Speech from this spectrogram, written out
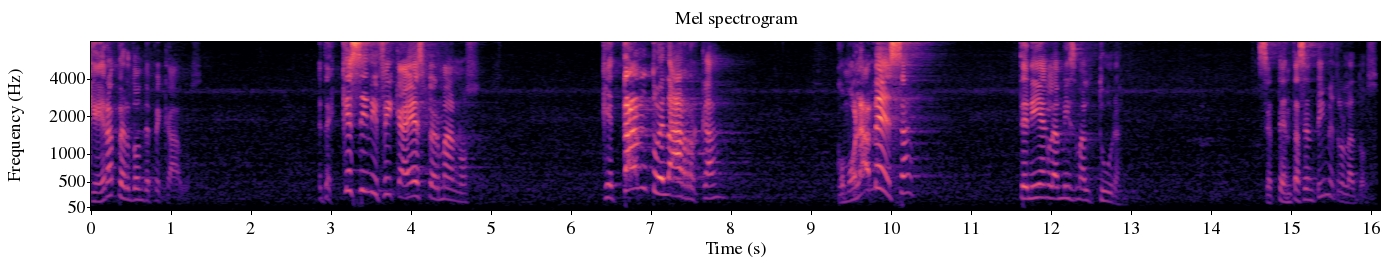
que era perdón de pecados. ¿Qué significa esto, hermanos? Que tanto el arca como la mesa tenían la misma altura. 70 centímetros las dos.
